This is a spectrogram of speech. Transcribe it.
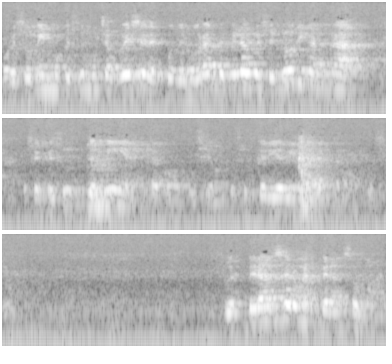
Por eso mismo Jesús muchas veces, después de los grandes milagros, dice, no digan nada, O sea, Jesús temía esta confusión, Jesús quería evitar esta confusión. Su esperanza era una esperanza humana.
